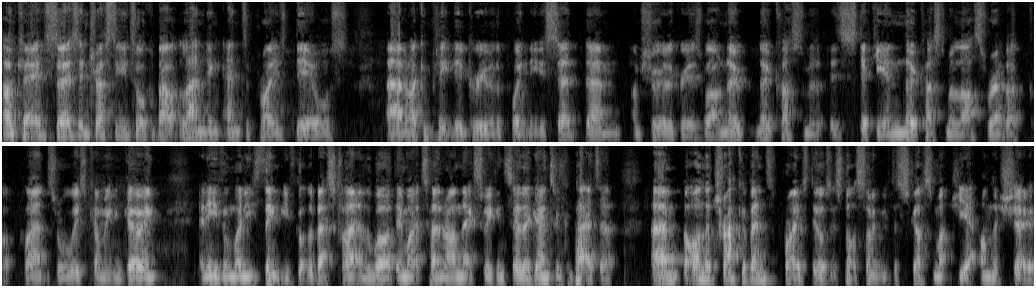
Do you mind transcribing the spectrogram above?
okay, so it's interesting you talk about landing enterprise deals, um, and I completely agree with the point that you said. Um, I'm sure you'll agree as well. No no customer is sticky, and no customer lasts forever. Clients are always coming and going, and even when you think you've got the best client in the world, they might turn around next week and say they're going to a competitor. Um, but on the track of enterprise deals, it's not something we've discussed much yet on the show.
